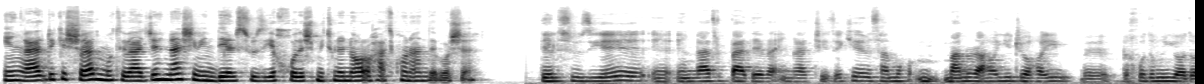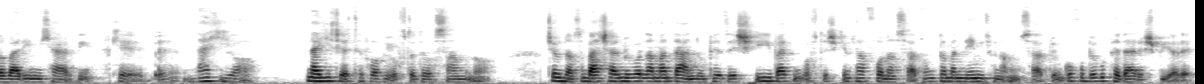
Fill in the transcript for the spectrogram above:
اینقدری که شاید متوجه نشیم این دلسوزی خودش می‌تونه ناراحت کننده باشه. دلسوزیه اینقدر بده و اینقدر چیزه که مثلا من و رها یه جاهایی به خودمون یادآوری می‌کردیم که نگی یا نگی چه اتفاقی افتاده واسمونا چه می‌دونم مثلا بچه رو میبردم من دندون پزشکی بعد میگفتش که مثلا فلان ساعت اون من نمی‌تونم اون ساعت بگم خب بگو پدرش بیاره.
